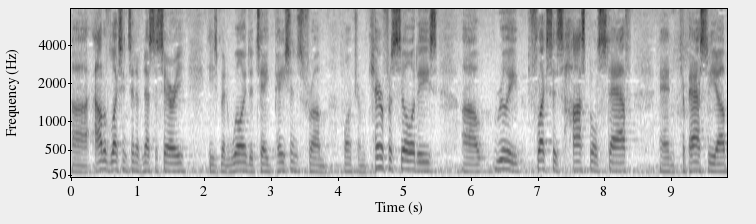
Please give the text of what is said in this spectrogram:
uh, out of Lexington if necessary. He's been willing to take patients from long-term care facilities, uh, really flex his hospital staff and capacity up.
